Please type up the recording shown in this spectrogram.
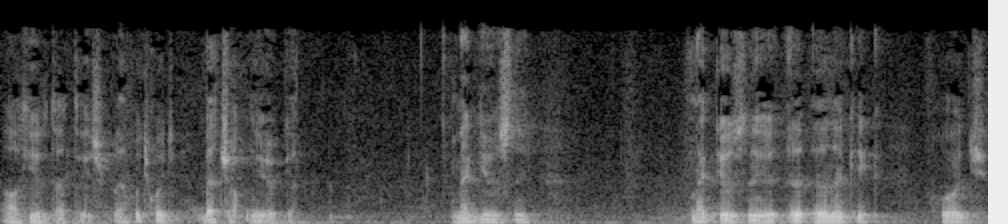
a hirdetésbe, hogy hogy becsapni őket, meggyőzni, meggyőzni nekik, hogy,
